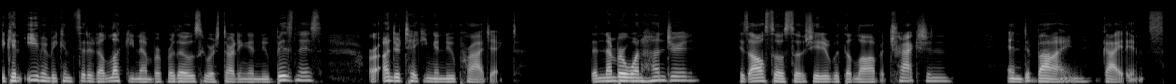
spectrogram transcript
It can even be considered a lucky number for those who are starting a new business or undertaking a new project. The number 100 is also associated with the law of attraction and divine guidance.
